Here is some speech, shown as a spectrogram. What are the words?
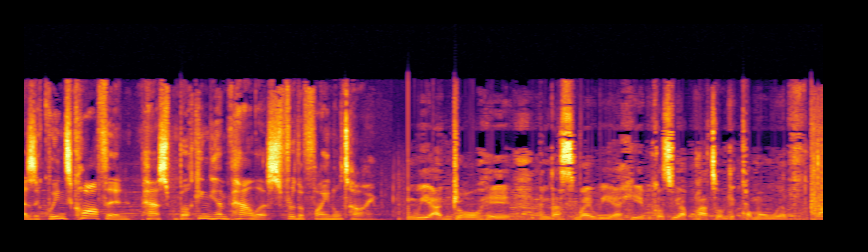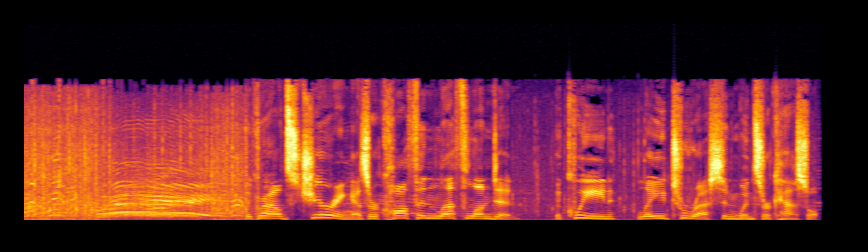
as the Queen's coffin passed Buckingham Palace for the final time. We adore her, and that's why we are here because we are part of the Commonwealth. The crowds cheering as her coffin left London. The Queen laid to rest in Windsor Castle,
